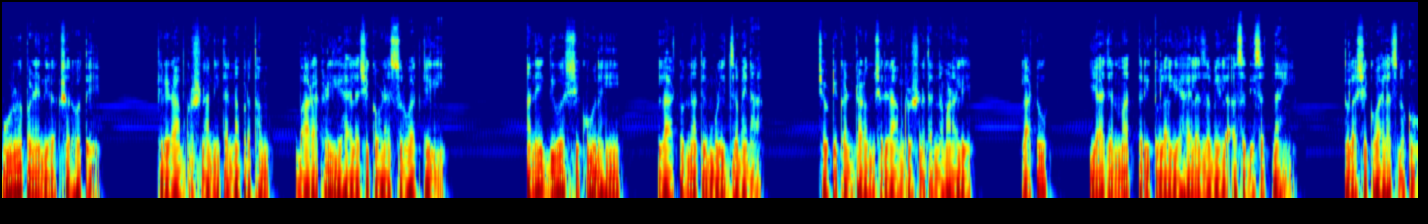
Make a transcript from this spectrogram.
पूर्णपणे निरक्षर होते. श्रीरामकृष्णांनी त्यांना प्रथम बाराखडी लिहायला शिकवण्यास सुरुवात केली. अनेक दिवस शिकवूनही लाटूंना ते मुळीच जमेना. शेवटी कंटाळून श्रीरामकृष्ण त्यांना म्हणाले लाटू या जन्मात तरी तुला लिहायला जमेल असं दिसत नाही. तुला शिकवायलाच नको.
